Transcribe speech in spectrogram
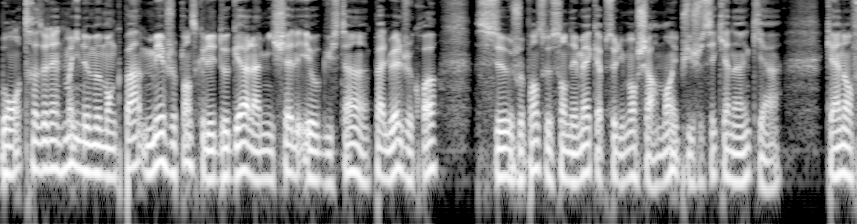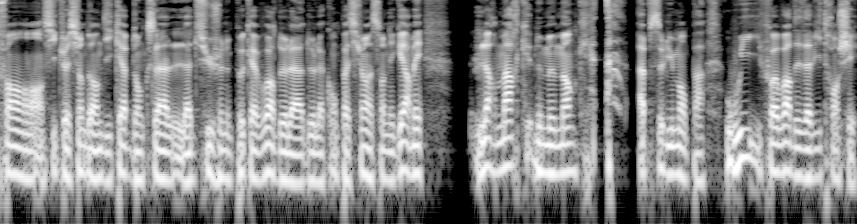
Bon, très honnêtement, il ne me manque pas, mais je pense que les deux gars, là, Michel et Augustin Paluel, je crois, je pense que ce sont des mecs absolument charmants. Et puis, je sais qu'il y en a un qui a, qui a un enfant en situation de handicap, donc là, là-dessus, je ne peux qu'avoir de la, de la compassion à son égard. Mais leur marque ne me manque absolument pas. Oui, il faut avoir des avis tranchés.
